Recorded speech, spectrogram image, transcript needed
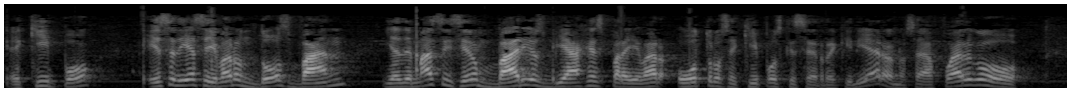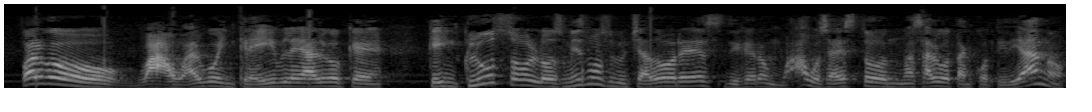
equipo. Ese día se llevaron dos van y además se hicieron varios viajes para llevar otros equipos que se requirieron. O sea, fue algo, fue algo, wow, algo increíble, algo que, que incluso los mismos luchadores dijeron, wow, o sea, esto no es algo tan cotidiano.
